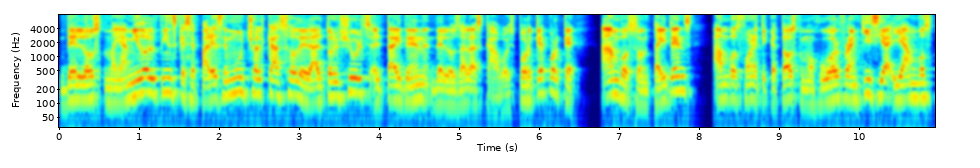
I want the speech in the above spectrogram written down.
de los Miami Dolphins, que se parece mucho al caso de Dalton Schultz, el Titan de los Dallas Cowboys. ¿Por qué? Porque ambos son Titans, ambos fueron etiquetados como jugador franquicia y ambos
